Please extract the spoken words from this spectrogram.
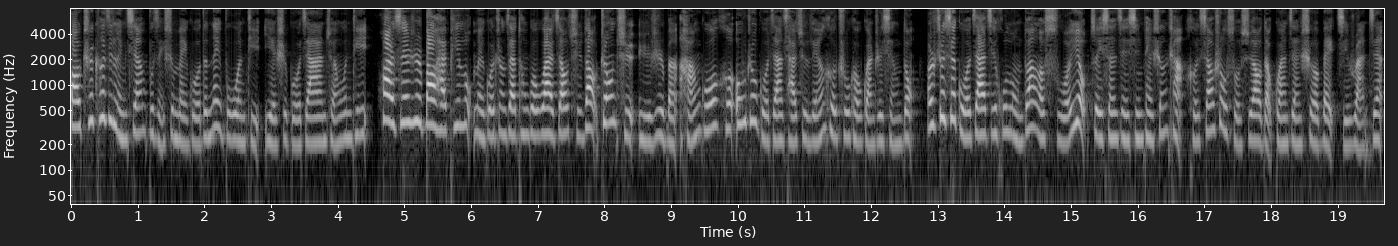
保持科技领先不仅是美国的内部问题，也是国家安全问题。《华尔街日报》还披露，美国正在通过外交渠道争取与日本、韩国和欧洲国家采取联合出口管制行动，而这些国家几乎垄断了所有最先进芯片生产和销售所需要的关键设备及软件。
